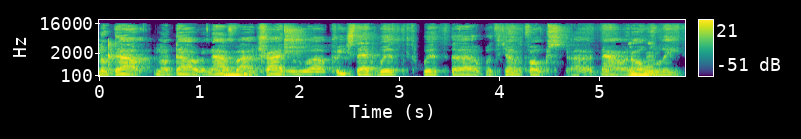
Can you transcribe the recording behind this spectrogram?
No doubt, no doubt, and I've mm-hmm. I try to uh, preach that with with uh, with young folks uh, now, and mm-hmm. hopefully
